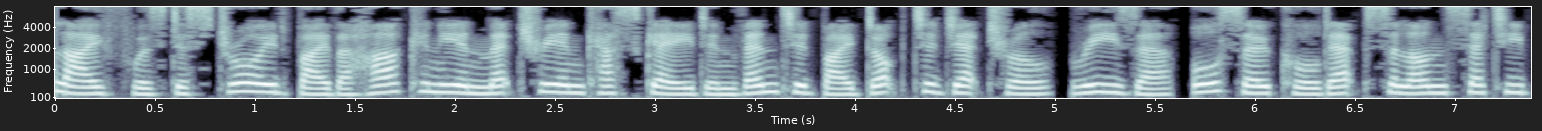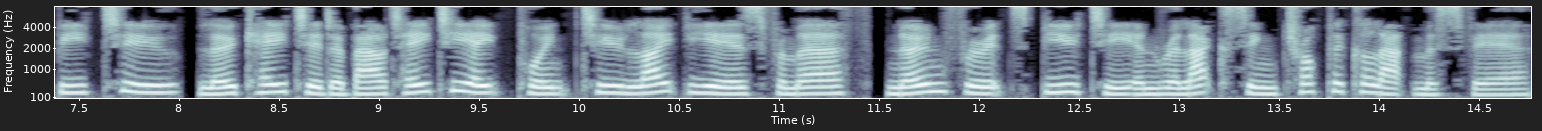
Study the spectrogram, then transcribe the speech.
life was destroyed by the Haakonian Metreon cascade invented by Dr. Jetrel, Risa, also called Epsilon Ceti b2, located about 88.2 light-years from Earth, known for its beauty and relaxing tropical atmosphere.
